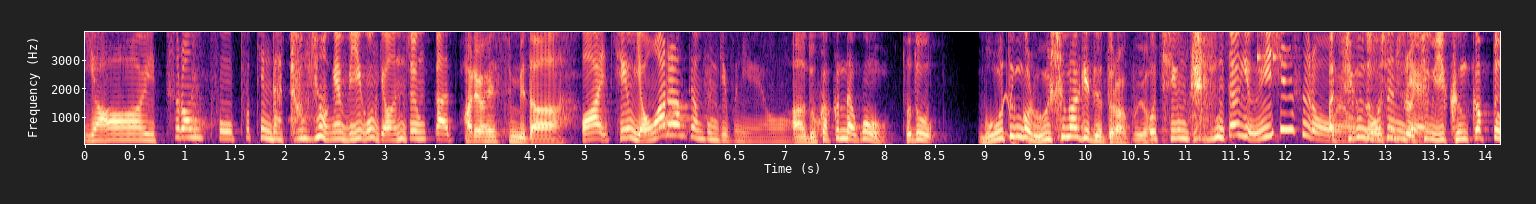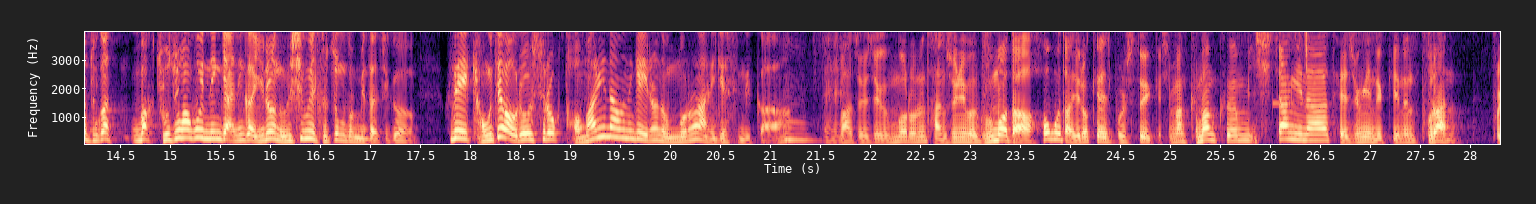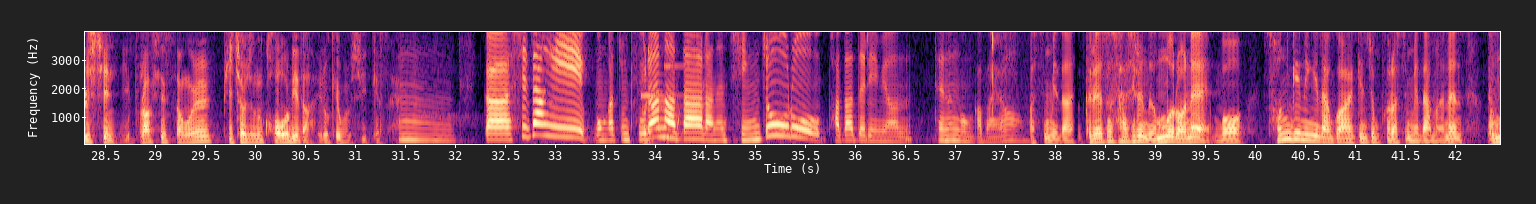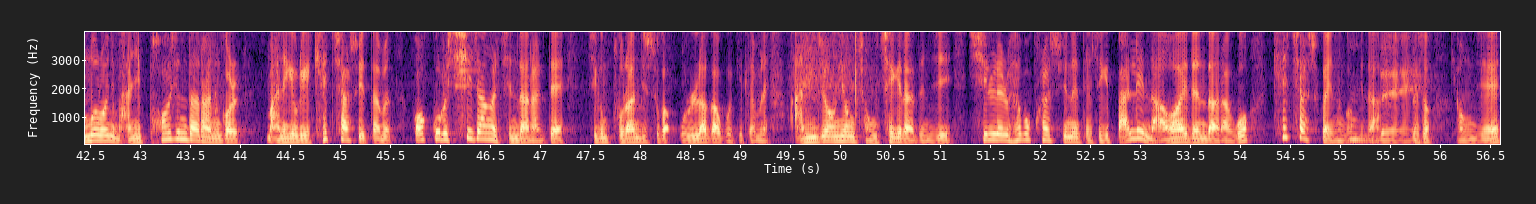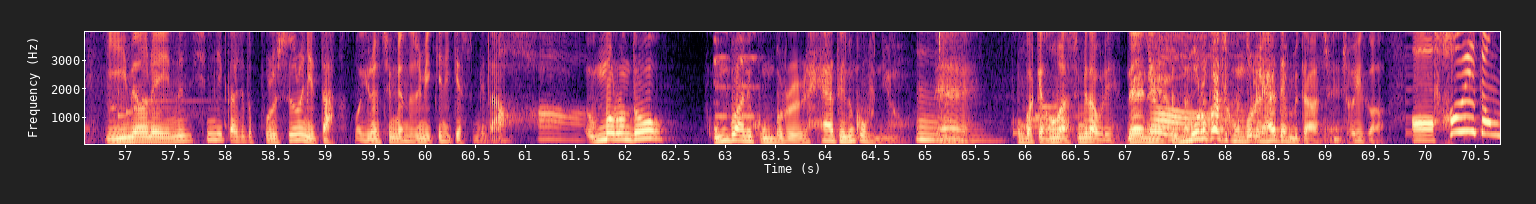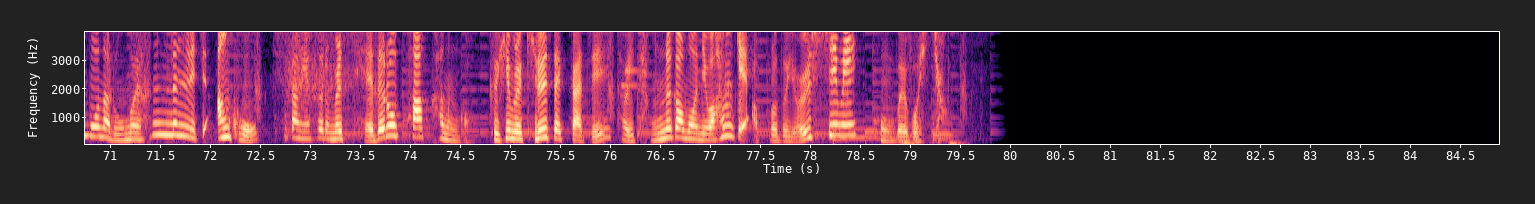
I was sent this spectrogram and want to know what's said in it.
이야, 이 트럼프 푸틴 대통령의 미국 연중까지. 화려했습니다. 와, 지금 영화를 한 편 본 기분이에요. 아, 녹화 끝나고 저도 모든 걸 의심하게 되더라고요. 어, 지금 굉장히 의심스러워요. 아, 지금도 모든 의심스러워요. 게. 지금 이 금값도 누가 막 조종하고 있는 게 아닌가 이런 의심이 들 정도입니다, 지금. 근데 경제가 어려울수록 더 많이 나오는 게 이런 음모론 아니겠습니까? 네. 맞아요. 이제 음모론은 단순히 뭐 루머다, 허구다 이렇게 볼 수도 있겠지만 그만큼 시장이나 대중이 느끼는 불안, 불신, 이 불확실성을 비춰주는 거울이다 이렇게 볼 수 있겠어요. 음, 그러니까 시장이 뭔가 좀 불안하다라는 징조로 받아들이면 되는 건가 봐요. 맞습니다. 그래서 사실은 음모론에 뭐 선기능이라고 하긴 좀 그렇습니다만은 음모론이 많이 퍼진다라는 걸 만약에 우리가 캐치할 수 있다면 거꾸로 시장을 진단할 때 지금 불안 지수가 올라가고 있기 때문에 안정형 정책이라든지 신뢰를 회복할 수 있는 대책이 빨리 나와야 된다라고 캐치할 수가 있는 겁니다. 네. 그래서 경제 이면에 있는 심리까지도 볼 수는 있다. 뭐 이런 측면도 좀 있긴 있겠습니다. 아하. 음모론도 공부 아닌 공부를 해야 되는 거군요. 음. 네. 공부할 게 너무 많습니다, 우리. 네네. 음모론까지 공부를 해야 됩니다. 지금 저희가. 어, 허위 정보나 루머에 흔들리지 않고 시장의 흐름을 제대로 파악하는 거. 그 힘을 기를 때까지 저희 장르가 머니와 함께 앞으로도 열심히 공부해 보시죠.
